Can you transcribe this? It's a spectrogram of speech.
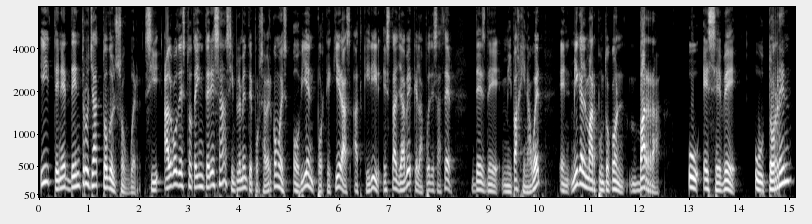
y tener dentro ya todo el software. Si algo de esto te interesa, simplemente por saber cómo es, o bien porque quieras adquirir esta llave, que la puedes hacer desde mi página web, en miguelmar.com barra USB utorrent,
